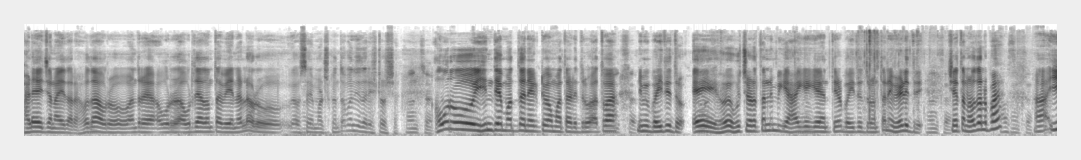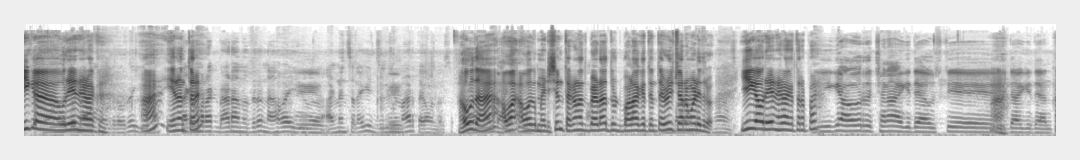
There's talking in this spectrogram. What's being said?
ಹಳೆ ಜನ ಇದ್ದಾರೆ ಹೌದಾ? ಅವರು ಅಂದರೆ ಅವರು ಅವ್ರದ್ದೇ ಆದಂಥ ವೇನಲ್ಲಿ ಅವರು ವ್ಯವಸಾಯ ಮಾಡಿಸ್ಕೊಂತ ಬಂದಿದ್ದಾರೆ ಇಷ್ಟು ವರ್ಷ. ಅವರು ಹಿಂದೆ ಮೊದಲು ನೆಗೆಟಿವ್ ಮಾತಾಡಿದ್ರು ಅಥವಾ ನಿಮಗೆ ಬೈದಿದ್ರು ಏಯ್ ಹುಚ್ಚಾಡತ ನಿಮಗೆ ಹಾಗೆ ಹೀಗೆ ಅಂತೇಳಿ ಬೈದಿದ್ರು ಅಂತ ನೀವು ಹೇಳಿದ್ರಿ. ಚೇತನ್ ಹೌದಲ್ಲಪ್ಪ? ಈಗ ಅವ್ರು ಏನು ಹೇಳಕ್ಕೆ ಹಾಂ ಏನಂತಾರೆ? ಹೌದಾ? ಅವಾಗ ಅವಾಗ ಮೆಡಿಸಿನ್ ತಗೊಳೋದು ಬೇಡ ದುಡ್ಡು ಭಾಳ ಆಗತ್ತೆ ಅಂತ ಹೇಳಿ ವಿಚಾರ ಮಾಡಿದ್ರು. ಈಗ ಅವ್ರು ಏನು ಹೇಳಕತ್ತಾರಪ್ಪ? ಈಗ ಅವ್ರು ಚೆನ್ನಾಗಿದೆ ಔಷಧಿ ಇದಾಗಿದೆ ಅಂತ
